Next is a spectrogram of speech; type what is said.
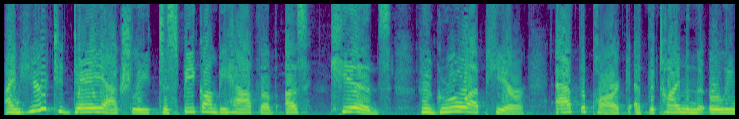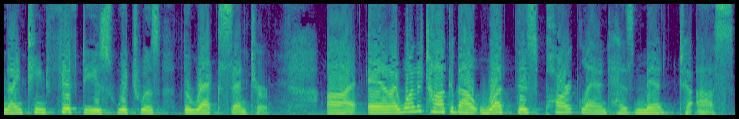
I'm here today actually to speak on behalf of us kids who grew up here at the park at the time in the early 1950s, which was the rec center. Uh, and I want to talk about what this parkland has meant to us.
